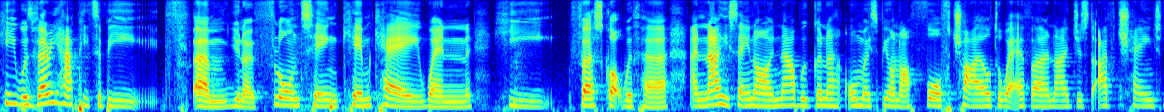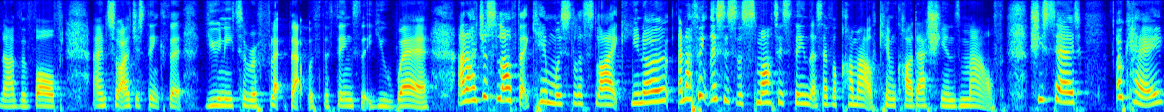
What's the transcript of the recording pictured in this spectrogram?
he was very happy to be, um, you know, flaunting Kim K when he first got with her and now he's saying oh now we're gonna almost be on our fourth child or whatever and i just i've changed and i've evolved. And so i just think that you need to reflect that with the things that you wear. And i just love that kim was just like you know and i think this is the smartest thing that's ever come out of kim kardashian's mouth. She said okay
